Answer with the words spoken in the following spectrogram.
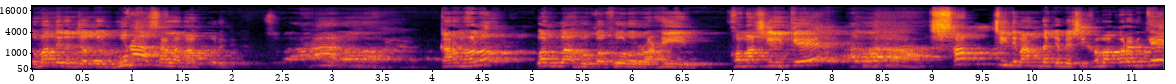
তোমাদের যত গুনাহ সালা মাফ করে দিবেন। কারণ হলো আল্লাহু গফুরুর রহিম। ক্ষমাশীল কে? সবচেয়ে বান্দাকে বেশি ক্ষমা করেন কে?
